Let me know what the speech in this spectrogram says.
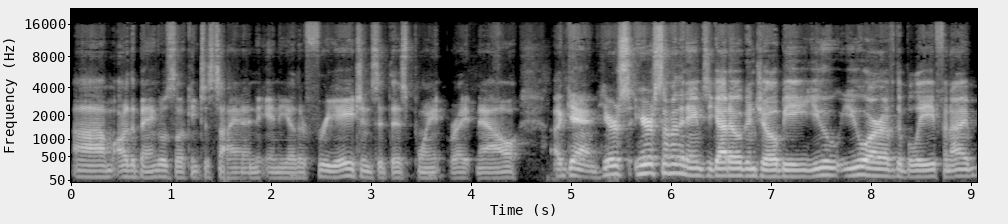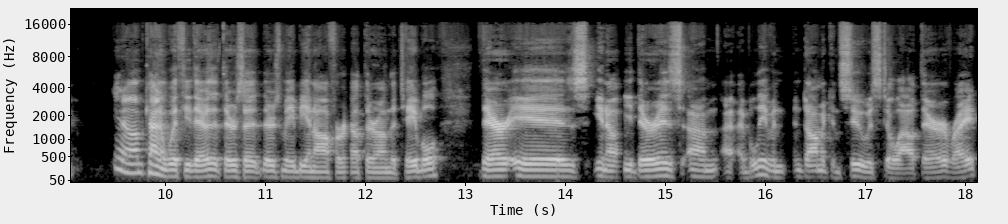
Um, are the Bengals looking to sign any other free agents at this point right now? Again, here's here's some of the names. You got Ogunjobi. You you are of the belief, and I, you know, I'm kind of with you there that there's a there's maybe an offer out there on the table. There is, you know, there is, um, I, I believe, in, Ndamukong Suh is still out there, right?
